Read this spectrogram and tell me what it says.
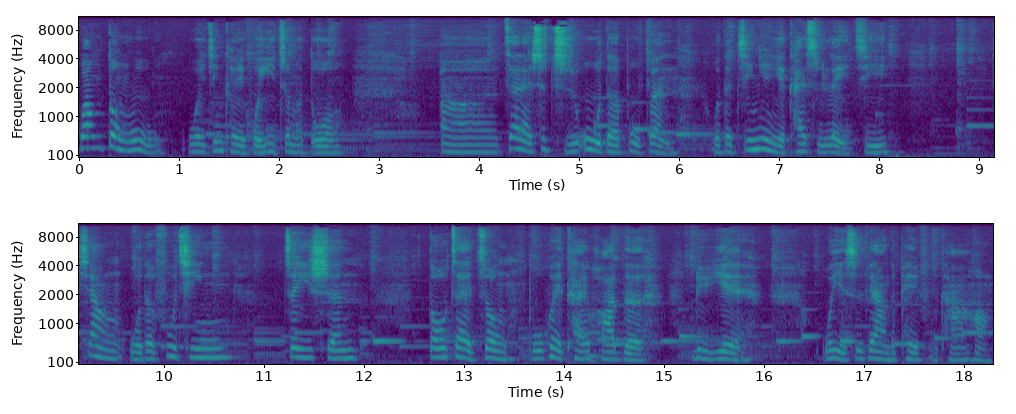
光动物，我已经可以回忆这么多。呃，再来是植物的部分，我的经验也开始累积。像我的父亲这一生都在种不会开花的绿叶。我也是非常的佩服他哈。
